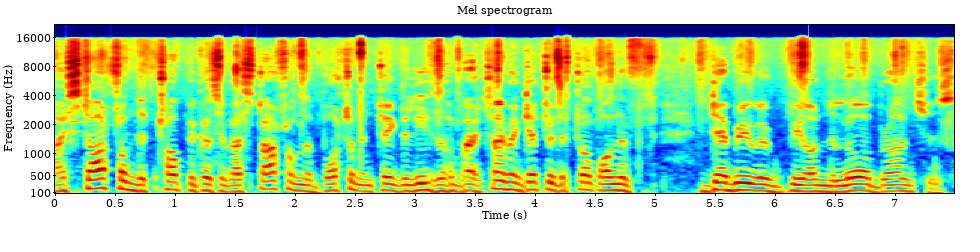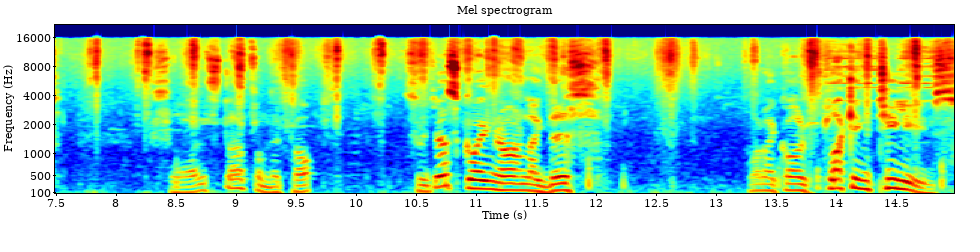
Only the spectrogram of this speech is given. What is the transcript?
I start from the top because if I start from the bottom and take the leaves off, by the time I get to the top, all the debris will be on the lower branches. So I'll start from the top. So just going around like this, what I call plucking tea leaves.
